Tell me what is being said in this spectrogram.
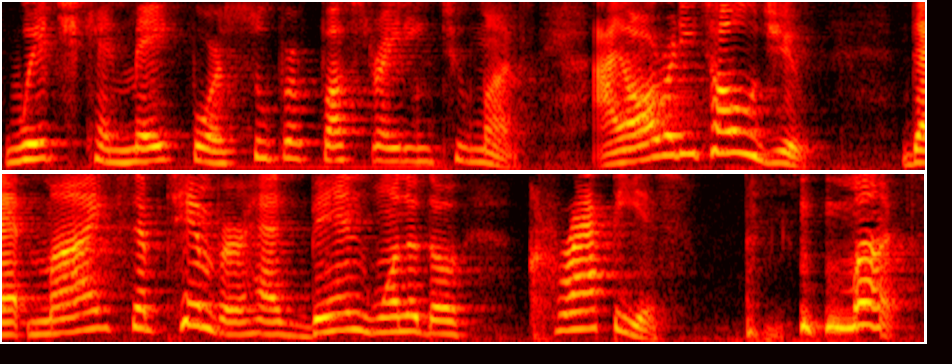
which can make for a super frustrating two months. I already told you that my September has been one of the crappiest months.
